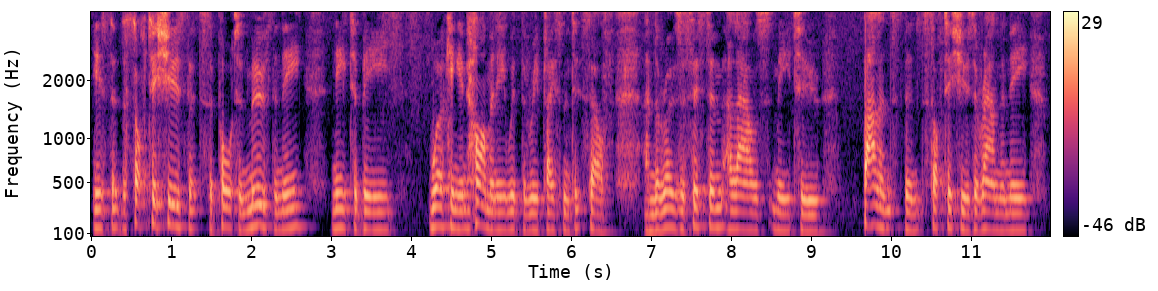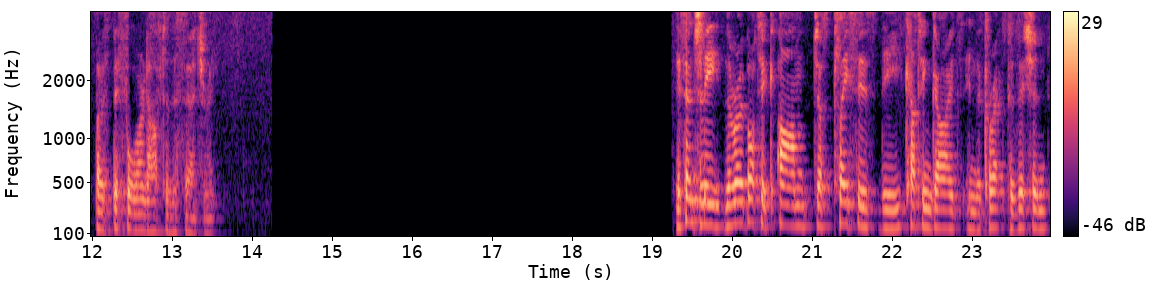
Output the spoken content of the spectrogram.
is that the soft tissues that support and move the knee need to be working in harmony with the replacement itself. And the ROSA system allows me to balance the soft tissues around the knee both before and after the surgery. Essentially, the robotic arm just places the cutting guides in the correct position.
